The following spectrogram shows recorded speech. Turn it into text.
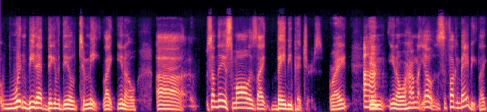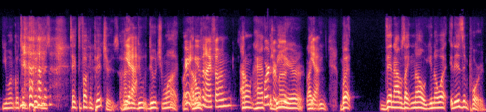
wouldn't be that big of a deal to me like you know uh something as small as like baby pictures right Uh-huh. and you know her i'm like yo it's a fucking baby like you want to go take the pictures take the fucking pictures honey, Yeah. do do what you want like Great, i you have an iPhone. i don't have to be mode. there like Yeah. but then i was like no you know what it is important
